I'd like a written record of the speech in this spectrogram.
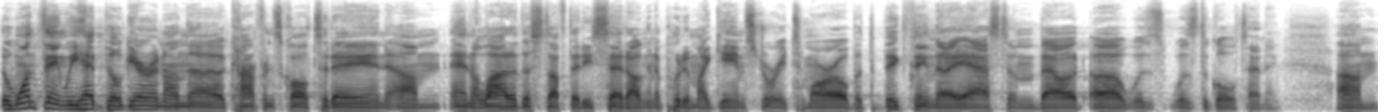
The one thing we had Bill Guerin on the conference call today, and um, and a lot of the stuff that he said, I'm going to put in my game story tomorrow. But the big thing that I asked him about uh, was was the goaltending. Um,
